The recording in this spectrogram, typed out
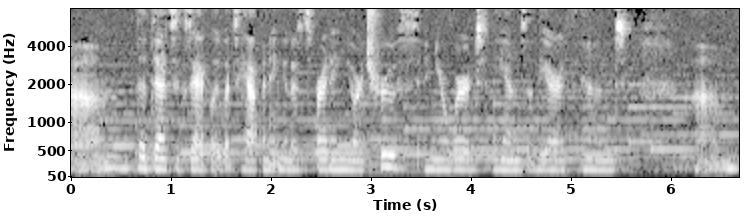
um, that that's exactly what's happening and it's spreading your truth and your word to the ends of the earth and um,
